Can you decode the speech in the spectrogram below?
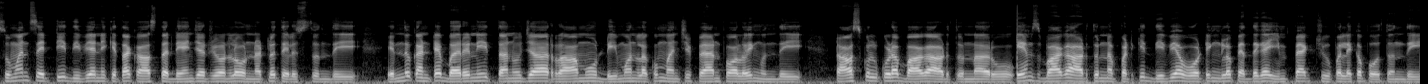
సుమన్ శెట్టి దివ్య నిఖిత కాస్త డేంజర్ జోన్లో ఉన్నట్లు తెలుస్తుంది. ఎందుకంటే భరణి తనుజ రాము డిమోన్లకు మంచి ఫ్యాన్ ఫాలోయింగ్ ఉంది. టాస్కులు కూడా బాగా ఆడుతున్నారు. గేమ్స్ బాగా ఆడుతున్నప్పటికీ దివ్య ఓటింగ్లో పెద్దగా ఇంపాక్ట్ చూపలేకపోతుంది.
